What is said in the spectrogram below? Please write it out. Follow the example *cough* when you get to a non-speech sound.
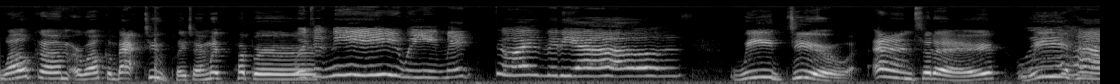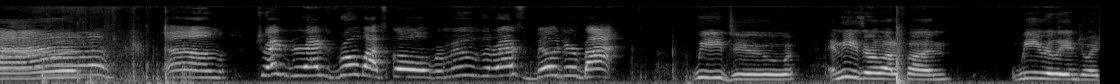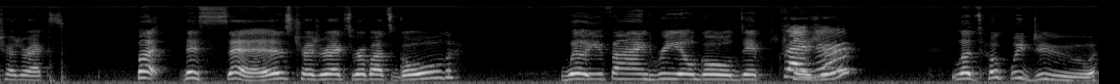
welcome or welcome back to Playtime with Harper. Which is me. We make toy videos. we do. And today we, have um Treasure X Robots Gold. Remove the rest. Build your bot. we do. And these are a lot of fun. We really enjoy Treasure X. But this says Treasure X Robots Gold. Will you find real gold dipped treasure? Treasure. Let's hope we do.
